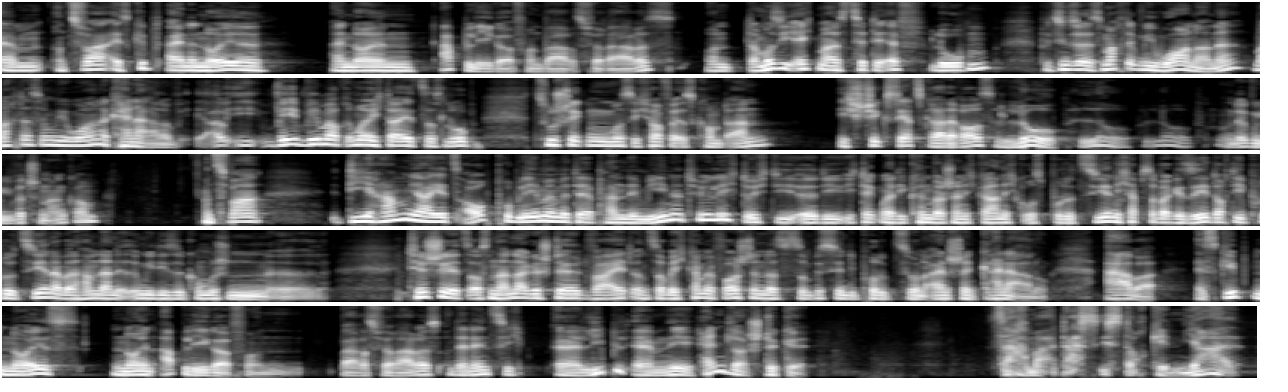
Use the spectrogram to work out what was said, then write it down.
Ähm, und zwar, es gibt eine neue, einen neuen Ableger von Baris Ferraris. Und da muss ich echt mal das ZDF loben, beziehungsweise es macht irgendwie Warner, ne? Macht das irgendwie Warner? Keine Ahnung. We- Wem auch immer ich da jetzt das Lob zuschicken muss, ich hoffe, es kommt an. Ich schick's jetzt gerade raus. Lob, Lob, Lob. Und irgendwie wird schon ankommen. Und zwar, die haben ja jetzt auch Probleme mit der Pandemie natürlich. Durch die, äh, die ich denke mal, die können wahrscheinlich gar nicht groß produzieren. Ich habe es aber gesehen, doch die produzieren, aber haben dann irgendwie diese komischen äh, Tische jetzt auseinandergestellt, weit und so. Aber ich kann mir vorstellen, dass es so ein bisschen die Produktion einschränkt. Keine Ahnung. Aber es gibt ein neues, neuen Ableger von Baris Ferraris und der nennt sich äh, Lieb äh, nee, Händlerstücke. Sag mal, das ist doch genial.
